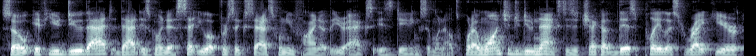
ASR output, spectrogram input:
So if you do that, that is going to set you up for success when you find out that your ex is dating someone else. What I want you to do next is to check out this playlist right here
